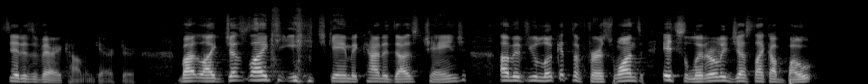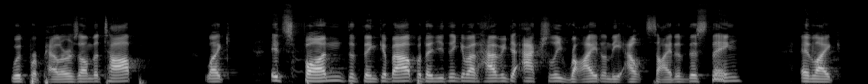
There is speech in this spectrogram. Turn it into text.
Sid is a very common character. But like just like each game, it kind of does change. Um, if you look at the first ones, it's literally just like a boat with propellers on the top. Like it's fun to think about, but then you think about having to actually ride on the outside of this thing and like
